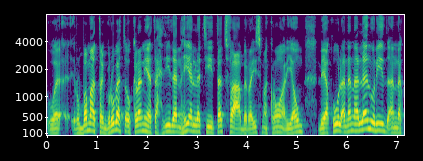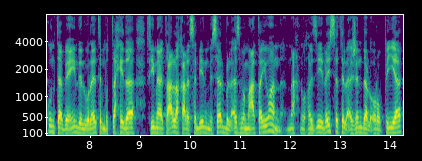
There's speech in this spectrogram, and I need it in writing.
وربما تجربة أوكرانيا تحديدا هي التي تدفع بالرئيس ماكرون اليوم ليقول أننا لا نريد أن نكون تابعين للولايات المتحدة فيما يتعلق على سبيل المثال بالأزمة مع تايوان نحن هذه ليست الأجندة الأوروبية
